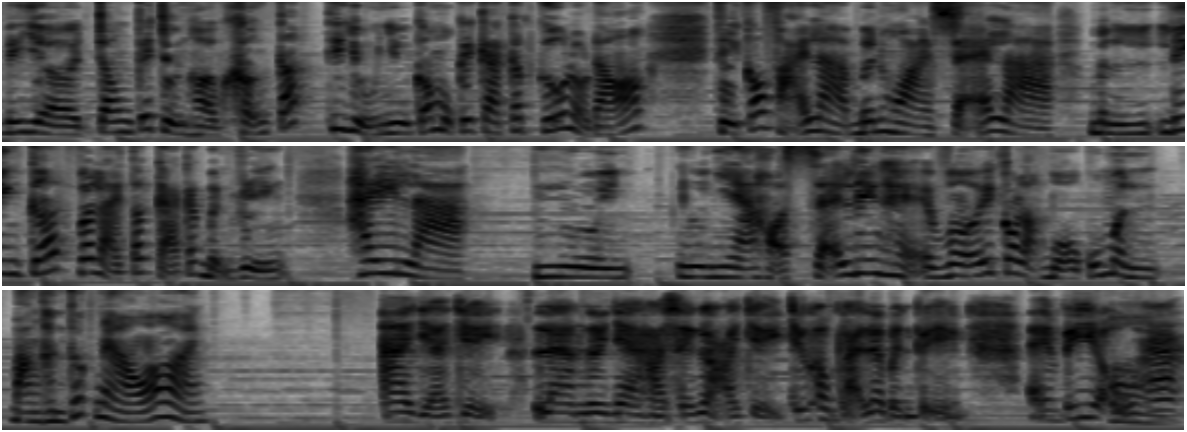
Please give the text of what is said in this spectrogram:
bây giờ trong cái trường hợp khẩn cấp thí dụ như có một cái ca cấp cứu nào đó thì có phải là bên hoàng sẽ là mình liên kết với lại tất cả các bệnh viện hay là người người nhà họ sẽ liên hệ với câu lạc bộ của mình bằng hình thức nào á hoàng? À dạ chị là người nhà họ sẽ gọi chị chứ không phải là bệnh viện. Em ví dụ ờ. ha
